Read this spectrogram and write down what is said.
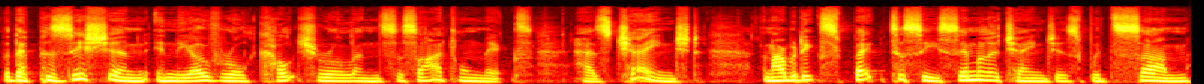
but their position in the overall cultural and societal mix has changed. And I would expect to see similar changes with some,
